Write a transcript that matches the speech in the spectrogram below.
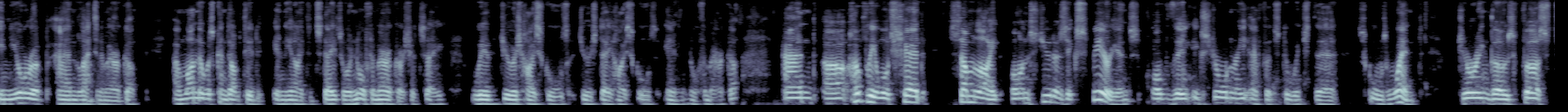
in Europe and Latin America, and one that was conducted in the United States, or in North America, I should say, with Jewish high schools, Jewish day high schools in North America. And uh, hopefully it will shed some light on students' experience of the extraordinary efforts to which their schools went during those first,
